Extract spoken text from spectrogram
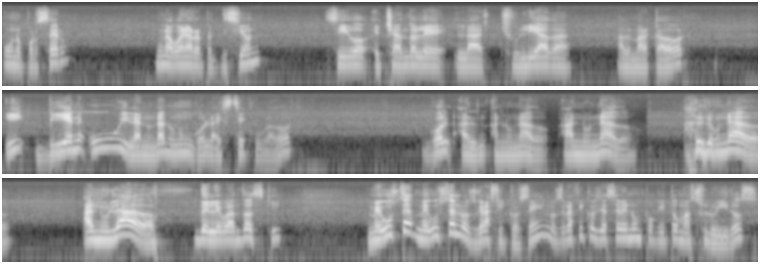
1 por 0. Una buena repetición. Sigo echándole la chuleada al marcador. Y viene. Uy, le anularon un gol a este jugador. Gol al, anulado. Anulado. Anulado. Anulado de Lewandowski. Me gusta, me gustan los gráficos, ¿eh? Los gráficos ya se ven un poquito más fluidos.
